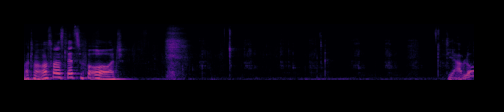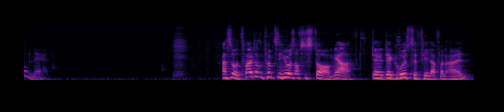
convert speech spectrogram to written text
warte mal, was war das letzte vor Overwatch? Diablo? Nee. Achso, 2015 Heroes of the Storm, ja, der, der größte Fehler von allen.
